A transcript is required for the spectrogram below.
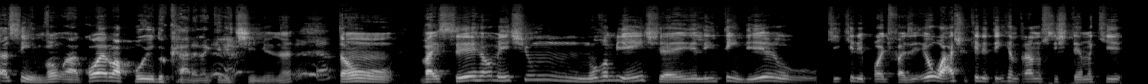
assim, vão, ah, qual era o apoio do cara naquele é. time, né? É. Então, vai ser realmente um novo ambiente, é ele entender o que, que ele pode fazer. Eu acho que ele tem que entrar num sistema que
